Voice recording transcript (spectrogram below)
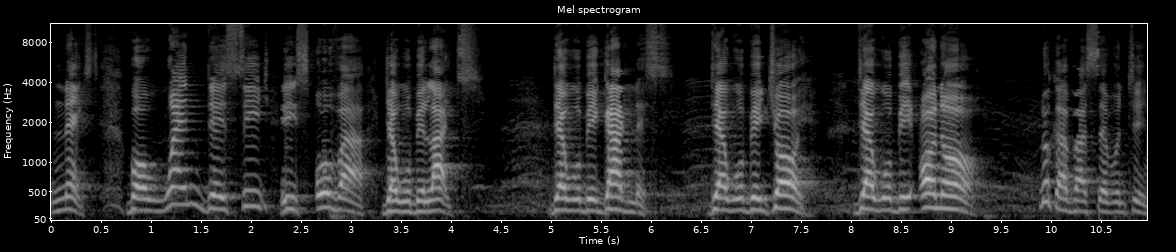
next. But when the siege is over, there will be light. There will be gladness. There will be joy. There will be honor. Look at verse 17.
